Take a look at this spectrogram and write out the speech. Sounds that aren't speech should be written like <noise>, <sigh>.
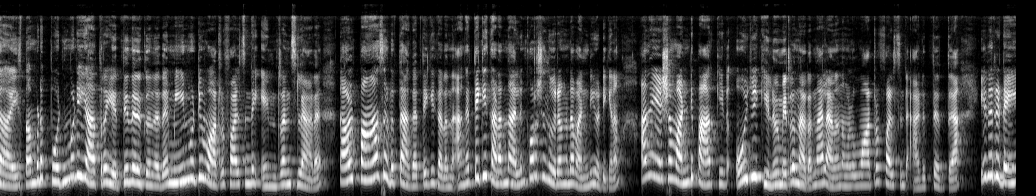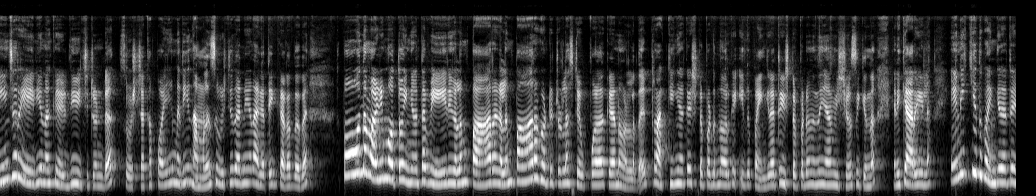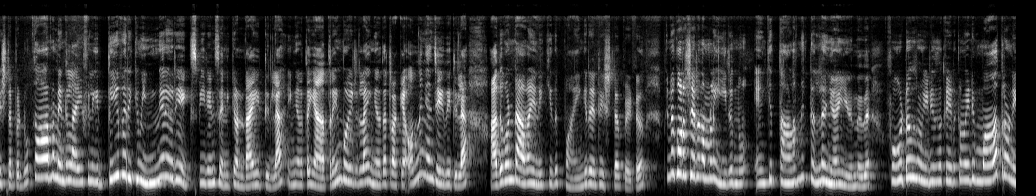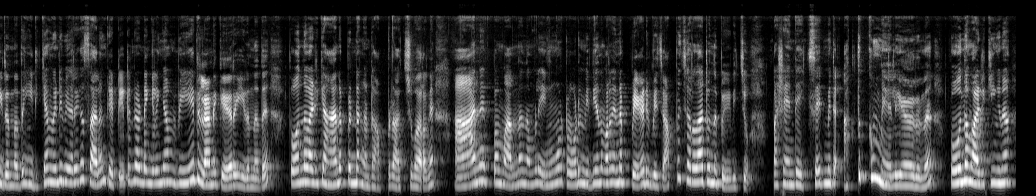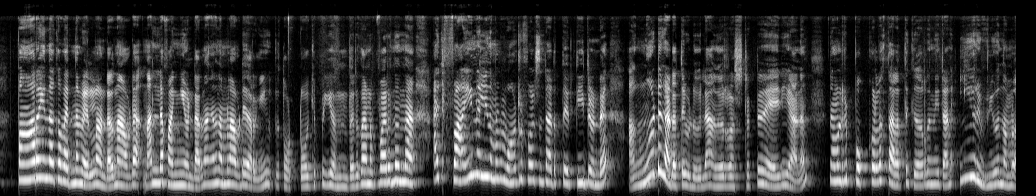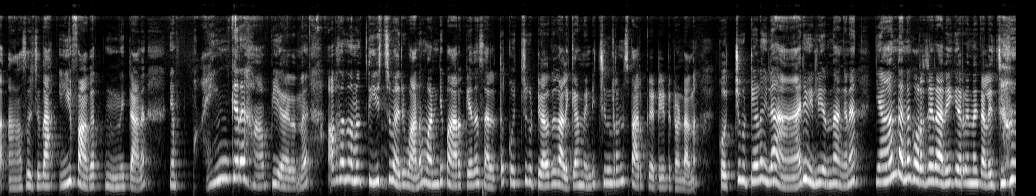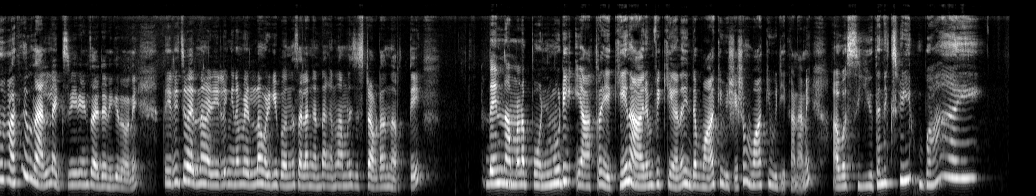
Guys നമ്മുടെ പൊന്മുടി യാത്ര എത്തി നിൽക്കുന്നത് മീൻമുട്ടി വാട്ടർഫാൾസിന്റെ എൻട്രൻസിലാണ് നമ്മൾ പാസ് എടുത്ത് അകത്തേക്ക് കടന്ന് അകത്തേക്ക് കടന്നാലും കുറച്ച് ദൂരം കൊണ്ട് വണ്ടി ഓടിക്കണം. അതിനുശേഷം വണ്ടി പാർക്ക് ചെയ്ത് ഒരു കിലോമീറ്റർ നടന്നാലാണ് നമ്മൾ വാട്ടർഫാൾസിന്റെ അടുത്തെത്തുക. ഇതൊരു ഡേഞ്ചർ ഏരിയ എന്നൊക്കെ എഴുതി വെച്ചിട്ടുണ്ട്. സൂക്ഷിച്ചൊക്കെ പോയാൽ മതി. നമ്മളും സൂക്ഷിച്ച് തന്നെയാണ് അകത്തേക്ക് കടന്നത്. പോകുന്ന വഴി മൊത്തം ഇങ്ങനത്തെ വേരുകളും പാറകളും പാറ കൊട്ടിട്ടുള്ള സ്റ്റെപ്പുകളൊക്കെയാണ് ഉള്ളത്. ട്രക്കിംഗ് ഒക്കെ ഇഷ്ടപ്പെടുന്നവർക്ക് ഇത് ഭയങ്കരമായിട്ട് ഇഷ്ടപ്പെടുമെന്ന് ഞാൻ വിശ്വസിക്കുന്നു. എനിക്കറിയില്ല. എനിക്കിത് ഭയങ്കരമായിട്ട് ഇഷ്ടപ്പെട്ടു. കാരണം എന്റെ ലൈഫിൽ ഇതേവരെയ്ക്കും ഇങ്ങനെ ഒരു എക്സ്പീരിയൻസ് എനിക്കുണ്ടായിട്ടില്ല. ഇങ്ങനത്തെ യാത്രയും പോയിട്ടില്ല. ഇങ്ങനത്തെ ട്രക്കിംഗ് ഒന്നും ഞാൻ ചെയ്തിട്ടില്ല. അതുകൊണ്ടാവാം എനിക്കിത് ഭയങ്കരമായിട്ട് ഇഷ്ടപ്പെട്ടു. പിന്നെ കുറച്ച് നേരം നമ്മൾ ഇരുന്നു. എനിക്ക് തളർന്നിട്ടല്ല ഞാൻ ഇരുന്നത്. ഫോട്ടോസും വീഡിയോസൊക്കെ എടുക്കാൻ വേണ്ടി മാത്രമാണ് ഇരുന്നത്. ഇരിക്കാൻ വേണ്ടി വേറെ സ്ഥലം കെട്ടിയിട്ടുണ്ടെങ്കിലും ഞാൻ വേരിലാണ് കയറിയിരുന്നത്. പോകുന്ന വഴിക്ക് ആനപ്പിണ്ടം കണ്ടു. അപ്പോഴും അച്ചു പറഞ്ഞ് ആന ഇപ്പം വന്ന് നമ്മൾ എങ്ങോട്ട് ഓടും? വിധിയെന്ന് പറഞ്ഞ് എന്നെ പേടിപ്പിച്ചു. അപ്പം ചെറുതായിട്ടൊന്ന് പേടിച്ചു. പക്ഷേ എന്റെ എക്സൈറ്റ്മെന്റ് അത്രക്കും മേലെയായിരുന്നു. പോകുന്ന വഴിക്ക് ഇങ്ങനെ പാറയിൽ നിന്നൊക്കെ വരുന്ന വെള്ളം ഉണ്ടായിരുന്നു. അവിടെ നല്ല ഭംഗിയുണ്ടായിരുന്നു. അങ്ങനെ നമ്മൾ അവിടെ ഇറങ്ങി. തൊട്ടോക്കിയപ്പോൾ എന്തൊരു തണുപ്പായിരുന്നെന്നാ അറ്റ് ഫൈനലി നമ്മൾ വാട്ടർഫോൾസിന്റെ അടുത്ത് എത്തിയിട്ടുണ്ട്. അങ്ങോട്ട് കടത്തി വിടൂല. അതൊരു റെസ്ട്രിക്റ്റഡ് ഏരിയ ആണ്. നമ്മളൊരു പൊക്കമുള്ള സ്ഥലത്ത് കയറി നിന്നിട്ടാണ് ഈ ഒരു വ്യൂ നമ്മൾ ആസ്വദിച്ചത്. ഈ ഭാഗത്ത് നിന്നിട്ടാണ് ഞാൻ ഭയങ്കര ഹാപ്പിയായിരുന്നു അവസാനം നമ്മൾ തിരിച്ചു വരുവാണ്. വണ്ടി പാർക്ക് ചെയ്ത സ്ഥലത്ത് കൊച്ചു കുട്ടികൾക്ക് കളിക്കാൻ വേണ്ടി ചിൽഡ്രൻസ് പാർക്ക് കെട്ടിയിട്ടുണ്ടായിരുന്നു കൊച്ചു കുട്ടികളും ഇല്ല ആരും ഇല്ലായിരുന്നു അങ്ങനെ ഞാൻ തന്നെ കുറച്ചേരം അതിൽ കയറി നിന്ന് കളിച്ചു <laughs> അതൊരു നല്ല എക്സ്പീരിയൻസ് ആയിട്ട് എനിക്ക് തോന്നി. തിരിച്ചു വരുന്ന വഴിയിൽ ഇങ്ങനെ വെള്ളം ഒഴുകി പോകുന്ന സ്ഥലം കണ്ട് അങ്ങനെ നമ്മൾ ജസ്റ്റ് അവിടെ നിർത്തി. ദെൻ നമ്മളെ പൊന്മുടി യാത്ര എക്കീൻ ആരംഭിക്കുകയാണ്. ഇതിന്റെ ബാക്കി വിശേഷം ബാക്കി വീഡിയോ കാണാമേ അവ see you the next video bye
